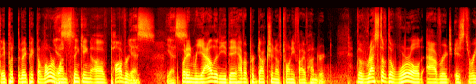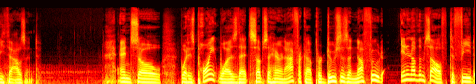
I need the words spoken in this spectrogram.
They put the, they picked the lower Yes. ones, thinking of poverty. Yes, yes, But in reality, they have a production of 2,500. The rest of the world average is 3,000. And so, what his point was that sub Saharan Africa produces enough food in and of themselves to feed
